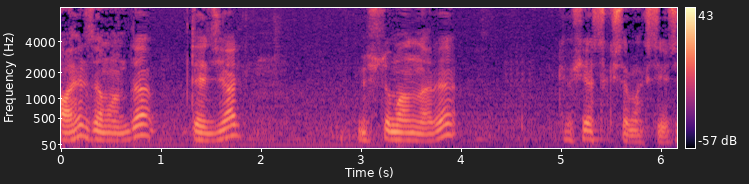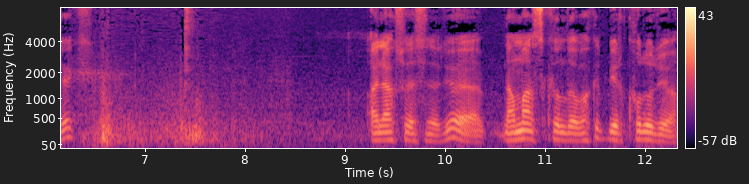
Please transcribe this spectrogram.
ahir zamanda Deccal Müslümanları köşeye sıkıştırmak isteyecek. Alak suresinde diyor ya namaz kıldığı vakit bir kulu diyor.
